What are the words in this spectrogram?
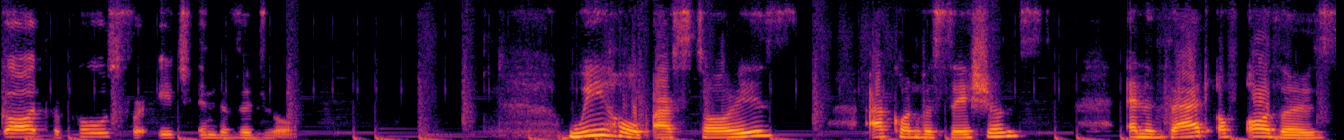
God proposed for each individual. We hope our stories, our conversations, and that of others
